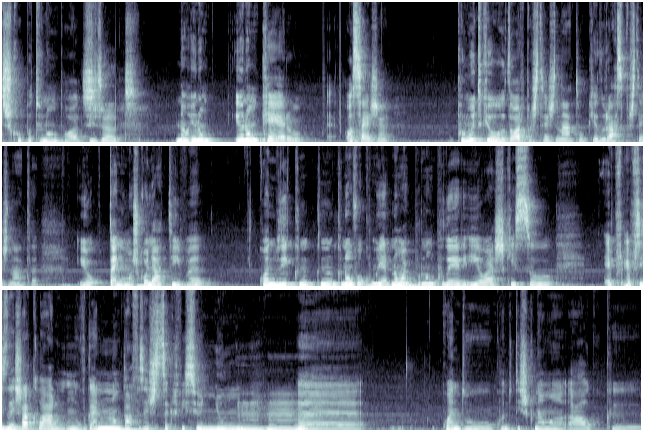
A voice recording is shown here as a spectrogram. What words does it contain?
desculpa, tu não podes. Exato. Não, eu não, eu não quero. Ou seja, por muito que eu adore pastéis de nata ou que adorasse pastéis de nata, eu tenho uma escolha ativa quando digo que, que, que não vou comer. Não é por não poder. E eu acho que isso é, é preciso deixar claro: um vegano não está a fazer este sacrifício nenhum. Uhum. Uh, quando, quando diz que não a, a algo que,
